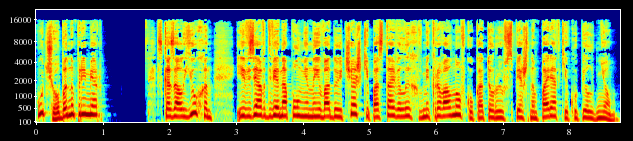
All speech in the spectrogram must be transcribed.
«Учеба, например», — сказал Юхан и, взяв две наполненные водой чашки, поставил их в микроволновку, которую в спешном порядке купил днем.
